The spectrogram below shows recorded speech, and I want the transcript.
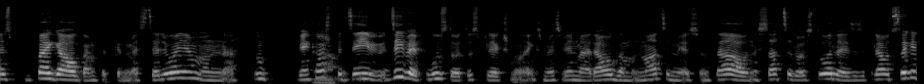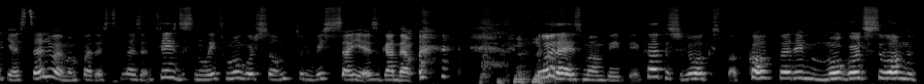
mēs baigi augam, tad, kad mēs ceļojam. Un, nu, vienkārši pēc dzīve, dzīvē plūstot uz priekšu, man liekas, mēs vienmēr augam un mācāmies un tā. Un es atceros, toreiz es braucu, tagad, ja es ceļoju, man parasti, nezinu, 30 litru mugursomu, tur viss aizies gadam. toreiz man bija pie katras rokas pa koferim, mugursomu, nu,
